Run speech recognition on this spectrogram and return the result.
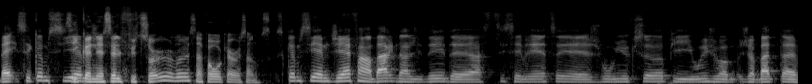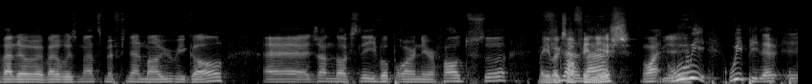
Ben, c'est comme si. S'il MJ connaissait le futur, là, ça fait aucun sens. C'est comme si MJF embarque dans l'idée de Ah, si c'est vrai, je vaux mieux que ça, puis oui, je vais, je vais battre euh, valeur- valeureusement, tu m'as finalement eu, Regal. Euh, John Moxley, il va pour un nearfall, tout ça. Ben, il va avec son finish. Ouais. Puis, Oui, oui, oui, puis le- euh,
